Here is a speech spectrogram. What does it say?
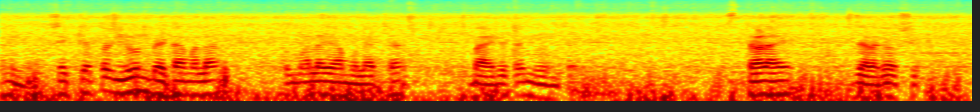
आणि शक्यतो येऊन भेटा मला. तुम्हाला या मुलाचा बायोडेटा मिळून जाईल. स्थळ आहे जळगाव सिटी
